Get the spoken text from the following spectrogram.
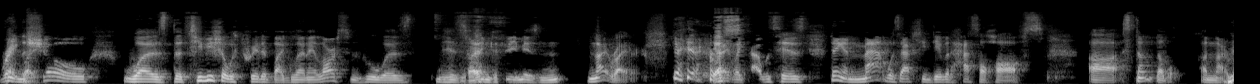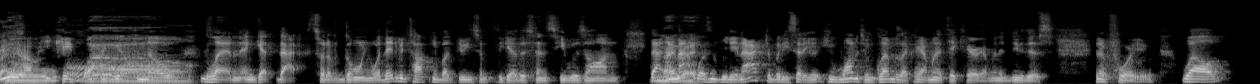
right, And the right. show was, the TV show was created by Glenn A. Larson, who was, his Right. claim to fame is Knight Rider. yeah, right. Yes. Like that was his thing. And Matt was actually David Hasselhoff's, uh, stunt double on Knight Rider. How he came Oh, to get to know wow. Glenn and get that sort of going. Well, they'd been talking about doing something together since he was on that. Matt Rider. wasn't really an actor, but he said he, he wanted to. And Glenn was like, Hey, I'm going to take care of you. I'm going to do this, you know, for you. Well,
